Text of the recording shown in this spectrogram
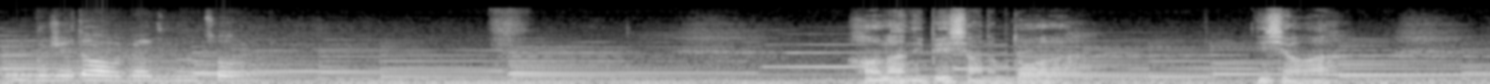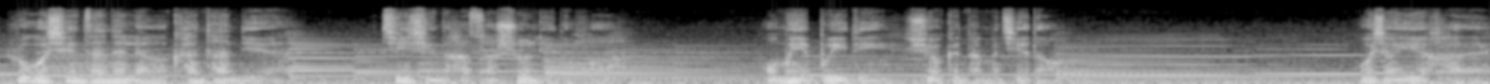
我不知道我该怎么做。好了，你别想那么多了。你想啊，如果现在那两个勘探点进行的还算顺利的话，我们也不一定需要跟他们接道。我想叶海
